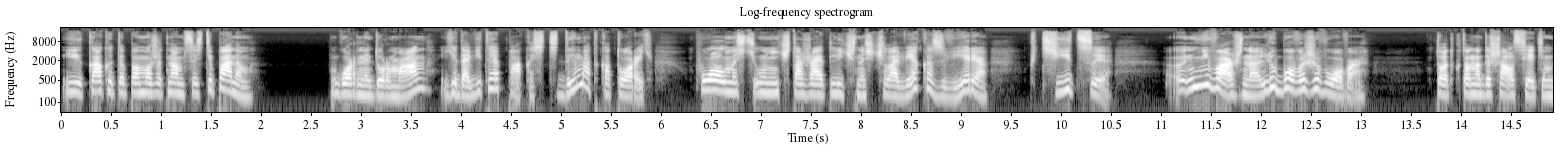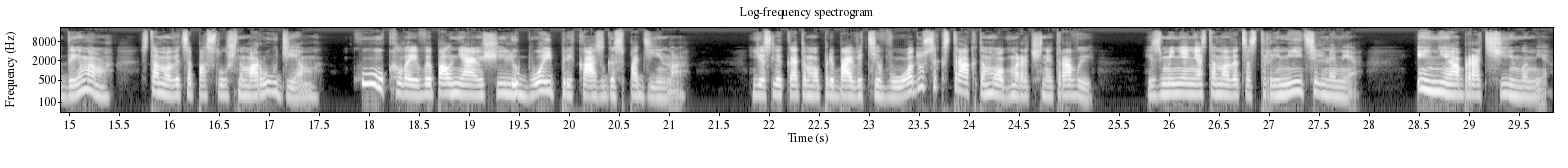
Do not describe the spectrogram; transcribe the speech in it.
И как это поможет нам со Степаном? Горный дурман — ядовитая пакость, дым от которой полностью уничтожает личность человека, зверя, птицы, э, неважно, любого живого. Тот, кто надышался этим дымом, становится послушным орудием, куклой, выполняющей любой приказ господина. Если к этому прибавите воду с экстрактом обморочной травы, изменения становятся стремительными и необратимыми.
